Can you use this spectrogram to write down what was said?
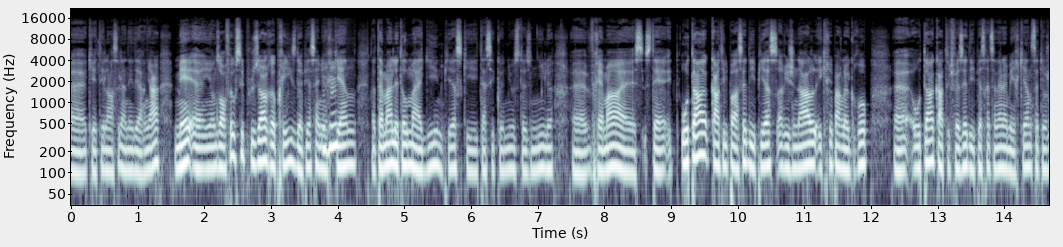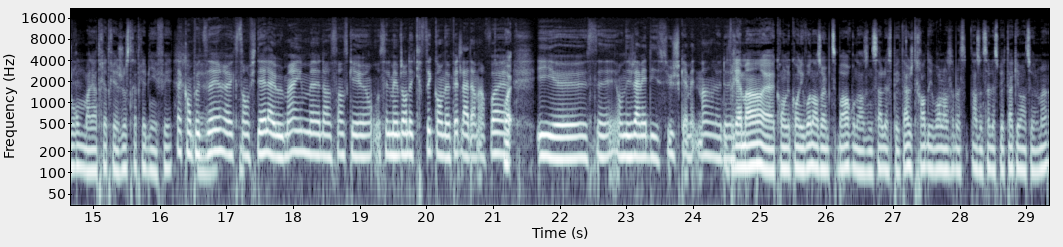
euh, qui a été lancé l'année dernière, mais euh, ils nous ont fait aussi plusieurs reprises de Mm-hmm. pièces américaines, notamment Little Maggie, une pièce qui est assez connue aux États-Unis. là. Euh, vraiment, euh, c'était autant quand ils passaient des pièces originales écrites par le groupe, euh, autant quand ils faisaient des pièces traditionnelles américaines, c'était toujours de manière très très juste, très très bien fait. Fait qu'on peut Euh, dire euh, qu'ils sont fidèles à eux-mêmes, euh, dans le sens que c'est le même genre de critique qu'on a fait la dernière fois. Ouais. Et euh, on n'est jamais déçus jusqu'à maintenant. là, de... Vraiment, euh, qu'on les voit dans un petit bar ou dans une salle de spectacle. J'ai très hâte de les voir dans, dans une salle de spectacle éventuellement,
